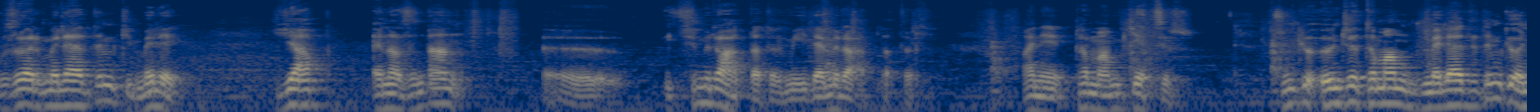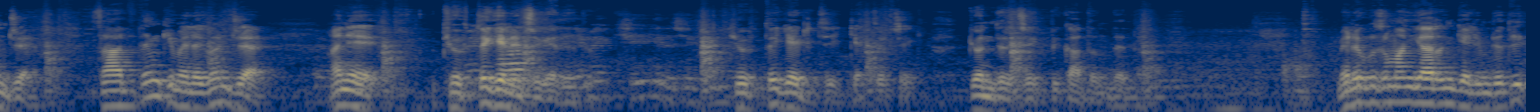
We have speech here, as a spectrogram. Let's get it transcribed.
bu sefer Melek'e dedim ki Melek yap en azından e, içimi rahatlatır, midemi rahatlatır. Hani tamam getir. Çünkü önce tamam Melek'e dedim ki önce. Sağ dedim ki Melek önce hani köfte Yemek gelecek dedim. Yemek şey gelecek. yani. Köfte gelecek, getirecek, gönderecek bir kadın dedi. Melek o zaman yarın gelim dedi.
